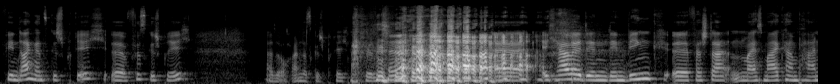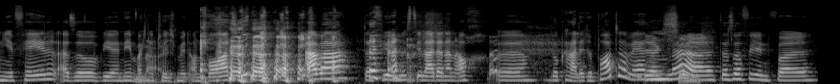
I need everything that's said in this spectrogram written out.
vielen Dank ans Gespräch, äh, fürs Gespräch. Also auch an das Gespräch natürlich. äh, ich habe den, den Wink äh, verstanden, My Smile-Kampagne Fail. Also wir nehmen euch Nein. natürlich mit on board. Aber dafür müsst ihr leider dann auch äh, lokale Reporter Ja, werden. klar, das auf jeden Fall.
